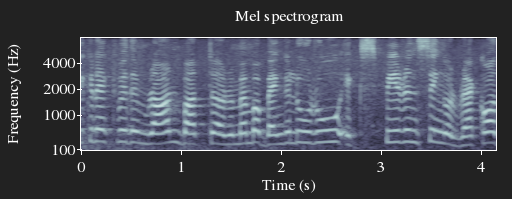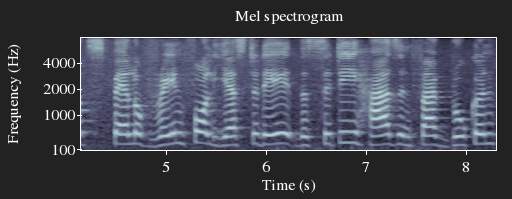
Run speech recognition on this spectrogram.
reconnect with Imran, but uh, remember Bengaluru experiencing a record spell of rainfall yesterday. The city has in fact broken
